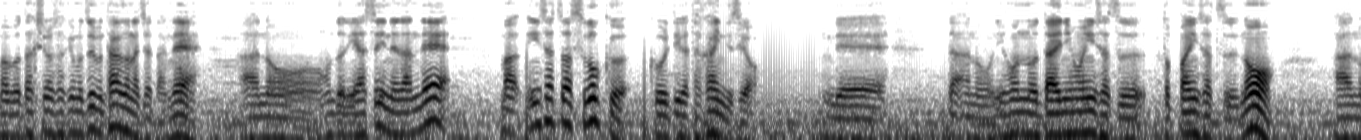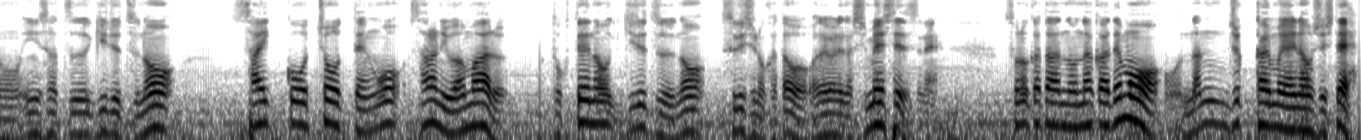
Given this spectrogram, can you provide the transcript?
まあ、私の作品も随分高くなっちゃったんで、あのー、本当に安い値段で、まあ、印刷はすごくクオリティが高いんですよ。で、あの日本の大日本印刷、凸版印刷のあの印刷技術の最高頂点をさらに上回る特定の技術の釣り師の方を我々が指名してですねその方の中でも何十回もやり直しして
